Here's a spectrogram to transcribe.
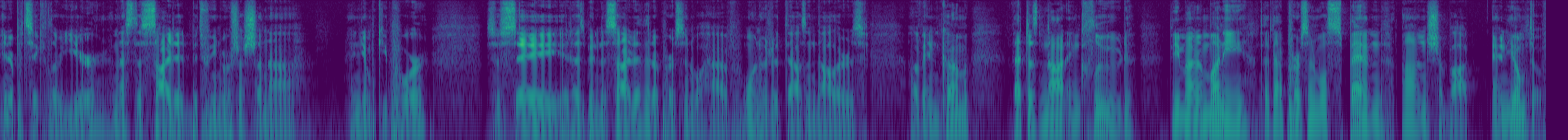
in a particular year, and that's decided between Rosh Hashanah and Yom Kippur. So, say it has been decided that a person will have $100,000 of income. That does not include the amount of money that that person will spend on Shabbat and Yom Tov.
